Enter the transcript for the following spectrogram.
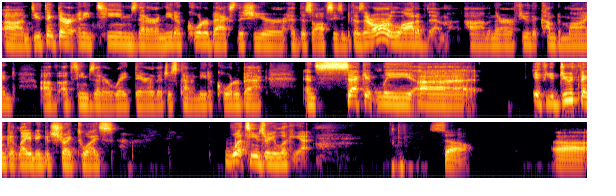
Um, do you think there are any teams that are in need of quarterbacks this year at this offseason? Because there are a lot of them. Um, and there are a few that come to mind of, of teams that are right there that just kind of need a quarterback. And secondly, uh, if you do think that Lightning could strike twice, what teams are you looking at? So, uh,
